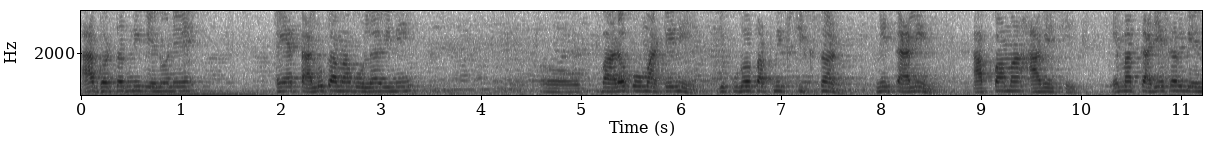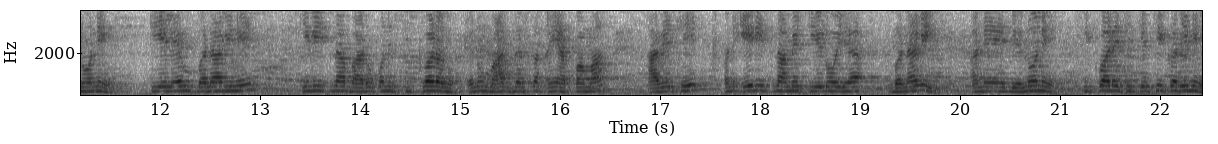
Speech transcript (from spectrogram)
આ ઘટકની બહેનોને અહીંયા તાલુકામાં બોલાવીને બાળકો માટેની જે પૂર્વ પ્રાથમિક શિક્ષણની તાલીમ આપવામાં આવે છે. એમાં કાર્યકર બહેનોને ટીએલએમ બનાવીને કેવી રીતના બાળકોને શીખવાડવાનું એનું માર્ગદર્શન અહીં આપવામાં આવે છે અને એ રીતના અમે ટીએલઓ અહીંયા બનાવી અને બહેનોને શીખવાડે છે જેથી કરીને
